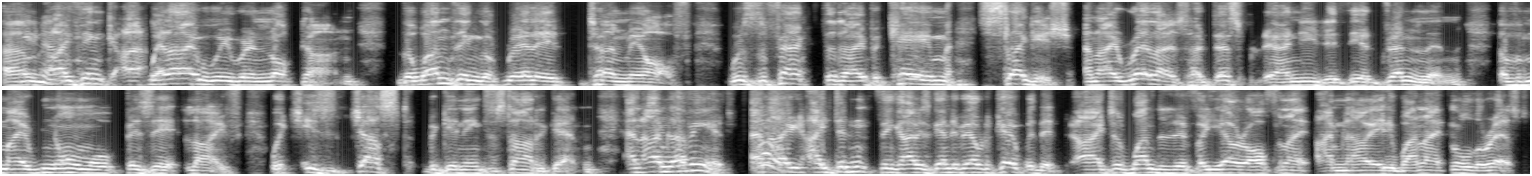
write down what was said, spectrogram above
Um, You know. I think uh, when I we were in lockdown, the one thing that really turned me off was the fact that I became sluggish, and I realized how desperately I needed the adrenaline of my normal busy life, which is just beginning to start again, and I'm loving it. And I, I didn't think I was going to be able to cope with it. I just wondered if a year off, and I, I'm now 81, I, and all the rest,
